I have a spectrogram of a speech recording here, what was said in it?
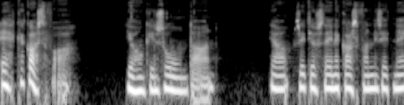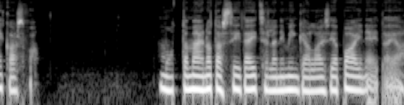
ehkä kasvaa johonkin suuntaan. Ja sitten jos ei ne kasva, niin sitten ne ei kasva. Mutta mä en ota siitä itselläni minkäänlaisia paineita ja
